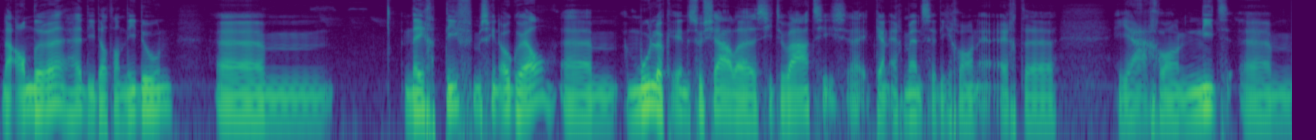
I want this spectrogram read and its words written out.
naar anderen hè, die dat dan niet doen. Ehm, negatief misschien ook wel. Ehm, moeilijk in sociale situaties. Ik ken echt mensen die gewoon e- echt, eh, ja, gewoon niet ehm,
